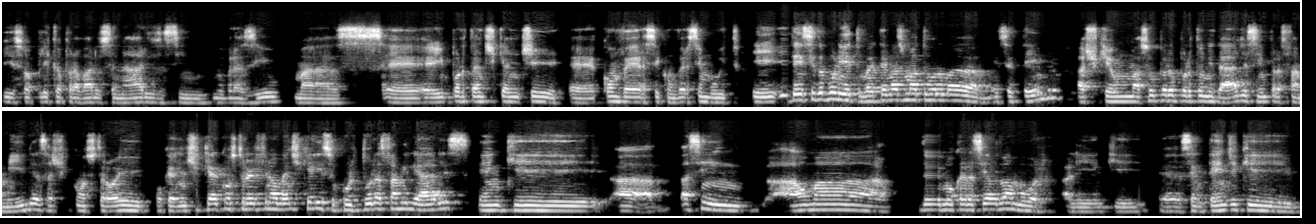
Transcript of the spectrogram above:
isso aplica para vários cenários, assim, no Brasil, mas é, é importante que a gente é, converse, converse muito. E, e, tem sido bonito, vai ter mais uma turma em setembro, acho que é uma super oportunidade, assim, para as famílias, acho que constrói o que a gente quer construir finalmente, que é isso, culturas familiares em que, assim, há uma democracia do amor ali, em que é, se entende que,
